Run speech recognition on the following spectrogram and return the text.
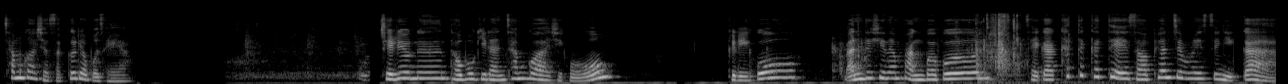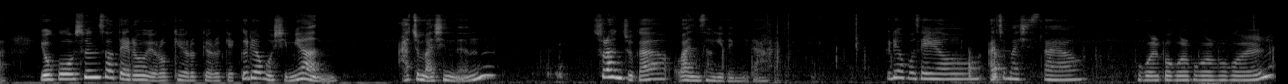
참고하셔서 끓여 보세요. 재료는 더보기란 참고하시고 그리고 만드시는 방법은 제가 카트카트에서 편집을 했으니까 요거 순서대로 이렇게 이렇게 이렇게 끓여 보시면 아주 맛있는 술안주가 완성이 됩니다. 끓여보세요. 아주 맛있어요. 보글보글보글보글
